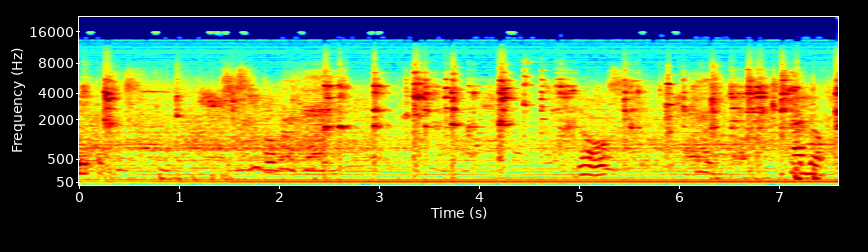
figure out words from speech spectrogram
dito. No. Dado.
